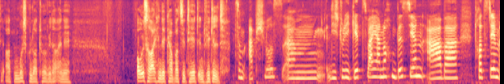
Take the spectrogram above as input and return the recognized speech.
die Atemmuskulatur wieder eine ausreichende Kapazität entwickelt. Zum Abschluss, ähm, die Studie geht zwar ja noch ein bisschen, aber trotzdem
